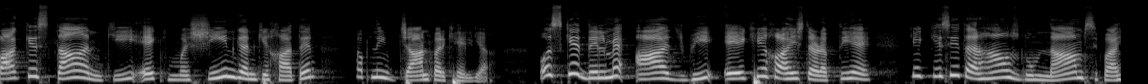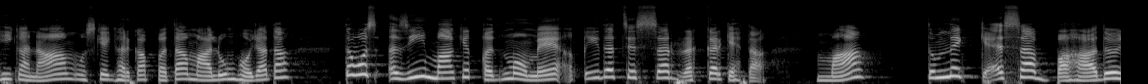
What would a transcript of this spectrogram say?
پاکستان کی ایک مشین گن کی خاطر اپنی جان پر کھیل گیا۔ اس کے دل میں آج بھی ایک ہی خواہش تڑپتی ہے کہ کسی طرح اس گمنام سپاہی کا نام اس کے گھر کا پتہ معلوم ہو جاتا تو وہ اس عظیم ماں کے قدموں میں عقیدت سے سر رکھ کر کہتا، ماں، تم نے کیسا بہادر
